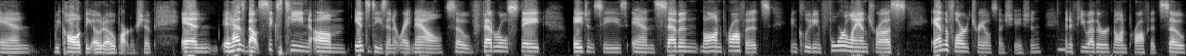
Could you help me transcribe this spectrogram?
And we call it the O to O partnership. And it has about 16 um, entities in it right now. So federal, state, agencies and seven nonprofits, including four land trusts and the Florida Trail Association and a few other nonprofits. So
